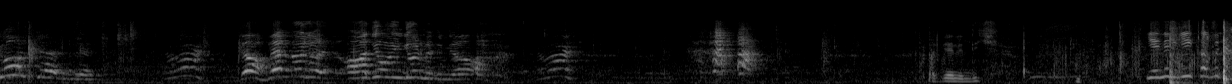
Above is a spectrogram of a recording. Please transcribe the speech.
Gol geldi. Ya ben böyle adi oyun görmedim ya. Hadi yenildik. Yenilgiyi kabul...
